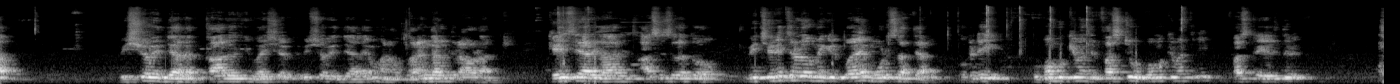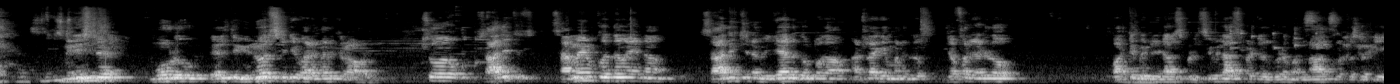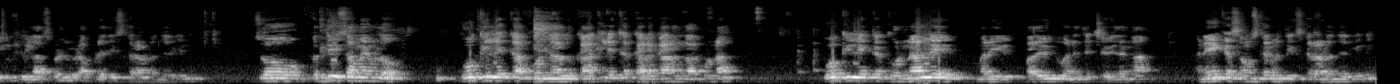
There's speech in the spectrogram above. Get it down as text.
విశ్వవిద్యాలయం కాలేజీ వైశ్వ విశ్వవిద్యాలయం మనం వరంగల్కి రావడానికి. కేసీఆర్ గారి ఆశీస్సులతో ఇవి చరిత్రలో మిగిలిపోయే మూడు సత్యాలు. ఒకటి ఉప ముఖ్యమంత్రి ఫస్ట్ ఉప ముఖ్యమంత్రి ఫస్ట్ హెల్త్ మినిస్టర్ మూడు హెల్త్ యూనివర్సిటీ వరంగల్కి రావడం. సో సాధించ సమయం కొద్దమైన సాధించిన విజయాలు గొప్పగా అట్లాగే మనకు జఫర్గఢ్లో thirty bedded hospital civil hospital కూడా మన నాలుగు కోట్లతోటి సివిల్ హాస్పిటల్ కూడా అప్పుడే తీసుకురావడం జరిగింది. సో కొద్ది సమయంలో కోకి లెక్క కొన్నాళ్ళు కాకి లెక్క కలకాలం కాకుండా కోకిల్ లెక్క కొన్నాళ్ళే మరి పదవికి వని తెచ్చే విధంగా అనేక సంస్కరణలు తీసుకురావడం జరిగింది.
